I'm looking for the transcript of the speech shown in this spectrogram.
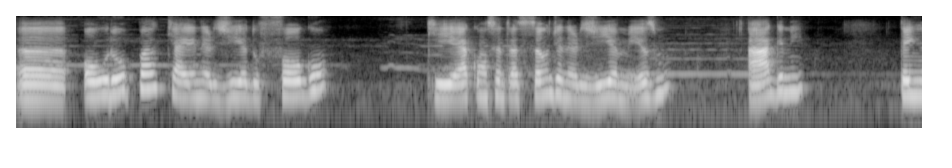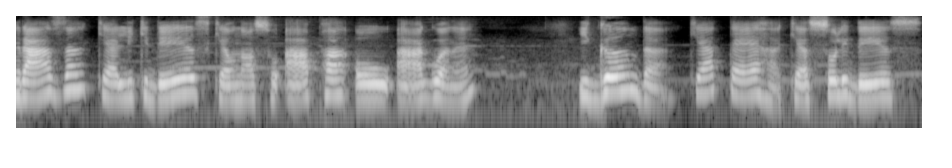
Uh, Ourupa, que é a energia do fogo, que é a concentração de energia mesmo. Agni. Tem Rasa, que é a liquidez, que é o nosso apa ou água, né? E Ganda, que é a terra, que é a solidez.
